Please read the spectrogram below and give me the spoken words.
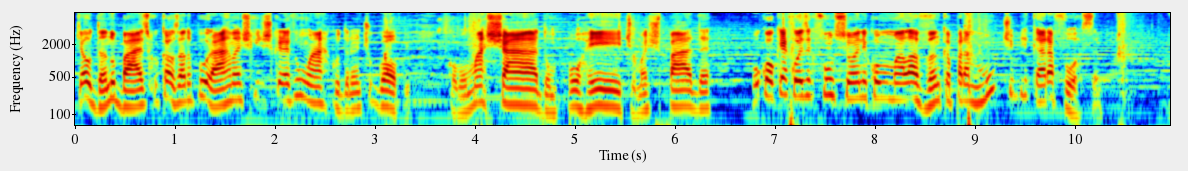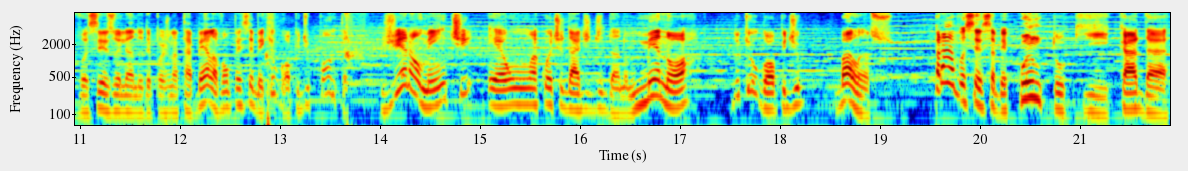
que é o dano básico causado por armas que descreve um arco durante o golpe, como um machado, um porrete, uma espada, ou qualquer coisa que funcione como uma alavanca para multiplicar a força. Vocês olhando depois na tabela vão perceber que o golpe de ponta geralmente é uma quantidade de dano menor do que o golpe de balanço. Para você saber quanto que cada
